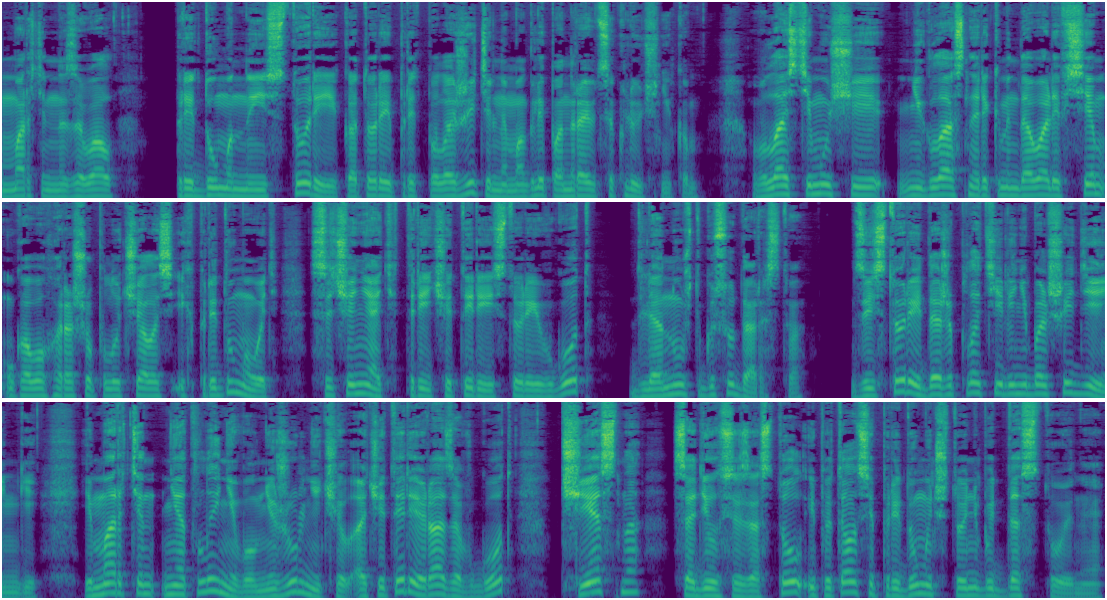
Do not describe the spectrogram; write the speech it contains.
Мартин называл придуманные истории, которые предположительно могли понравиться ключникам. Власть имущие негласно рекомендовали всем, у кого хорошо получалось их придумывать, сочинять 3-4 истории в год для нужд государства. За истории даже платили небольшие деньги, и Мартин не отлынивал, не жульничал, а четыре раза в год честно садился за стол и пытался придумать что-нибудь достойное.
